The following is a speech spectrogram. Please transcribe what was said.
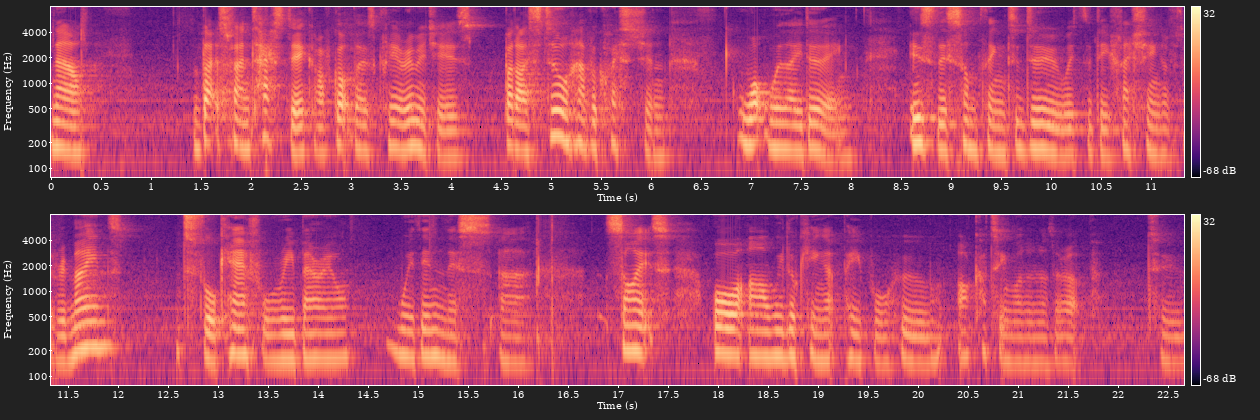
Now, that's fantastic. I've got those clear images, but I still have a question. What were they doing? Is this something to do with the defleshing of the remains? It's for careful reburial within this uh, site, or are we looking at people who are cutting one another up to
